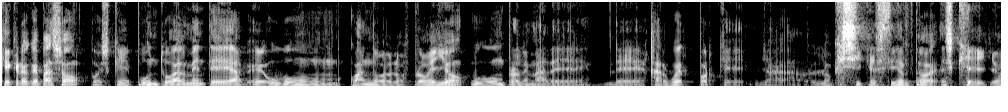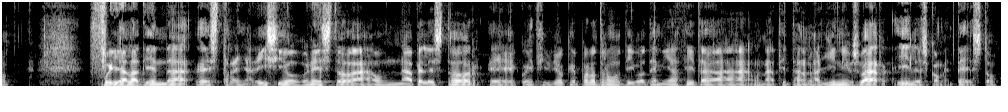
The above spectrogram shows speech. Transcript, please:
¿Qué creo que pasó? Pues que puntualmente eh, hubo un, cuando los probé yo, hubo un problema de, hardware, porque ya lo que sí que es cierto es que yo fui a la tienda extrañadísimo con esto, a un Apple Store, eh, coincidió que por otro motivo tenía cita, una cita en la Genius Bar y les comenté esto.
